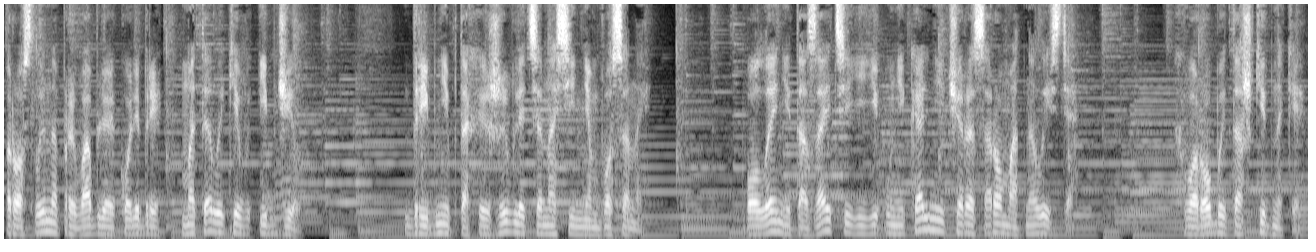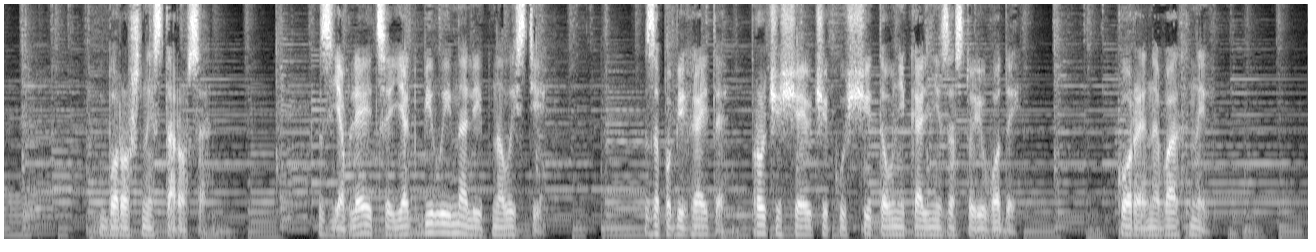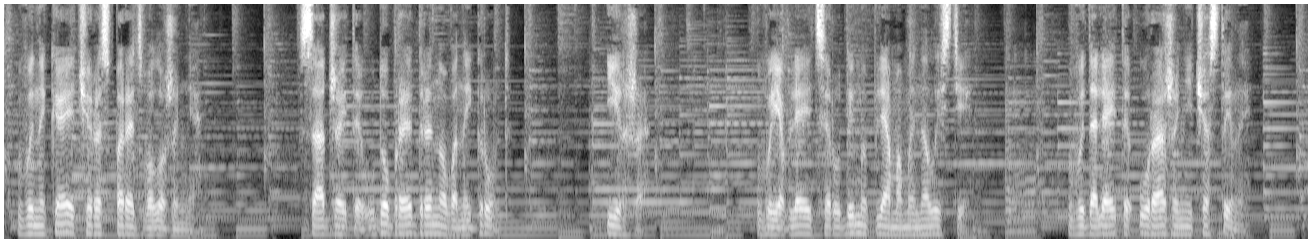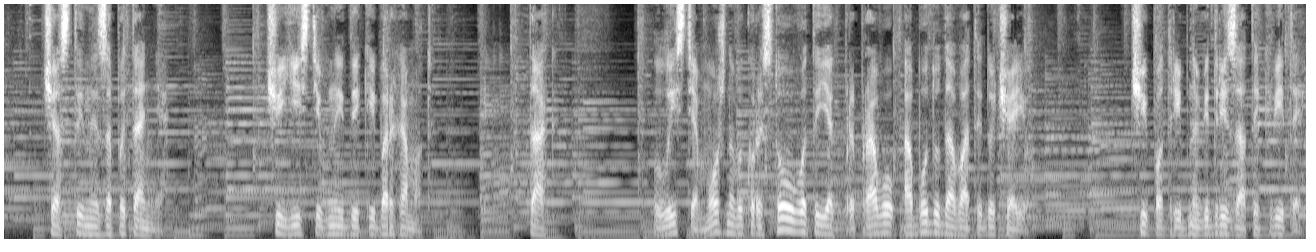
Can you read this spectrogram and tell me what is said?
Рослина приваблює колібрі, метеликів і бджіл. Дрібні птахи живляться насінням восени. Олені та зайці її унікальні через ароматне листя, хвороби та шкідники. Борошниста роса. З'являється як білий наліт на листі. Запобігайте, прочищаючи кущі та унікальні застою води. Коренева гниль. Виникає через передзволоження. Саджайте у добре дренований ґрунт. Іржа. Виявляється рудими плямами на листі. Видаляйте уражені частини. Частини запитання. Чи їстівний дикий бергамот? Так. Листя можна використовувати як приправу або додавати до чаю. Чи потрібно відрізати квіти?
